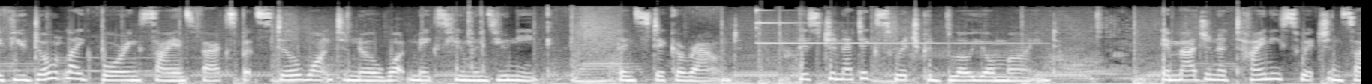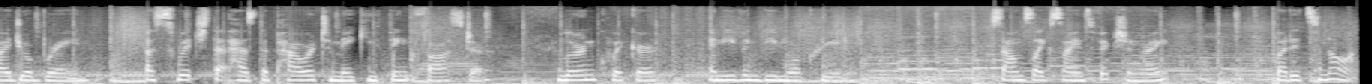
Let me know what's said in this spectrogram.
If you don't like boring science facts but still want to know what makes humans unique, then stick around. This genetic switch could blow your mind. Imagine a tiny switch inside your brain, a switch that has the power to make you think faster, learn quicker, and even be more creative. Sounds like science fiction, right? But it's not.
